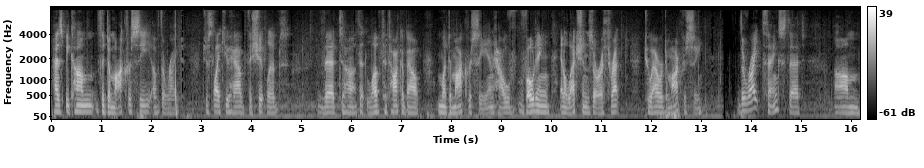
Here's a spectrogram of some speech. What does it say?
has become the democracy of the right, just like you have the shit libs that uh, that love to talk about democracy and how voting and elections are a threat to our democracy the right thinks that um,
